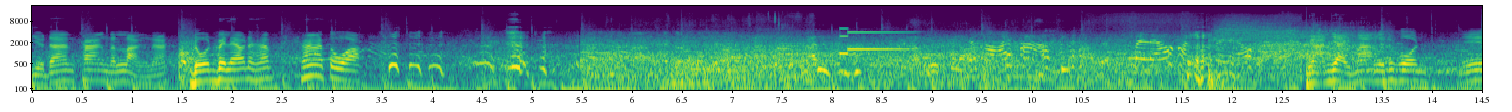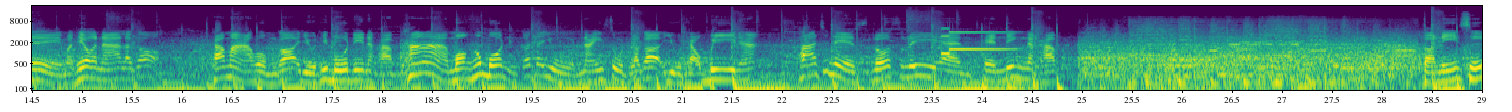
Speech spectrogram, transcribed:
อยู่ด้านข้างด้านหลังนะ โดนไปแล้วนะครับ 5 ตัวไปแล้วค่ะ ไปแล้ว งานใหญ่มากเลยทุกคน นี่มาเที่ยวกันนะแล้วก็ถ้ามาหาผมก็อยู่ที่บูธนี้นะครับ ถ้ามองข้างบนก็จะอยู่ในสุดแล้วก็อยู่แถว B นะฮะ p a r c h n e s Rosary and Training นะครับ ตอนนี้ซื้อ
